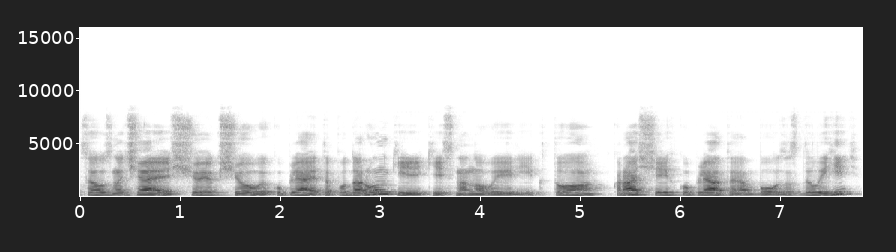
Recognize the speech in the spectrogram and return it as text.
Це означає, що якщо ви купляєте подарунки якісь на Новий рік, то краще їх купляти або заздалегідь,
